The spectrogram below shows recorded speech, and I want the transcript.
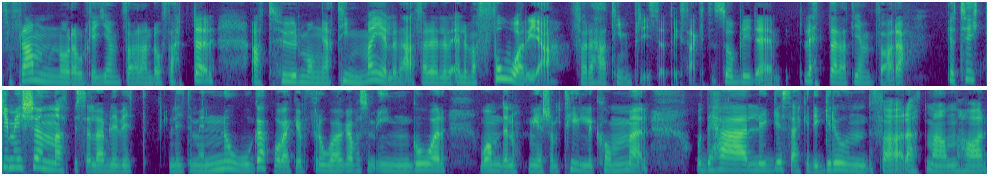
få fram några olika jämförande offerter. Att hur många timmar gäller det här för, eller, eller vad får jag för det här timpriset exakt? Så blir det lättare att jämföra. Jag tycker mig känna att beställare har blivit lite mer noga på att fråga vad som ingår och om det är något mer som tillkommer. Och det här ligger säkert i grund för att man har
